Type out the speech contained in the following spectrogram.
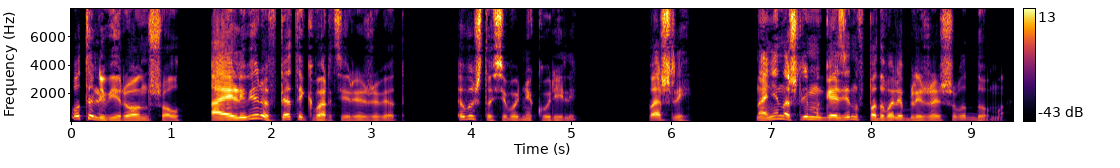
От Эльвиры он шел, а Эльвира в пятой квартире живет. Вы что, сегодня курили? Пошли. Они нашли магазин в подвале ближайшего дома.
